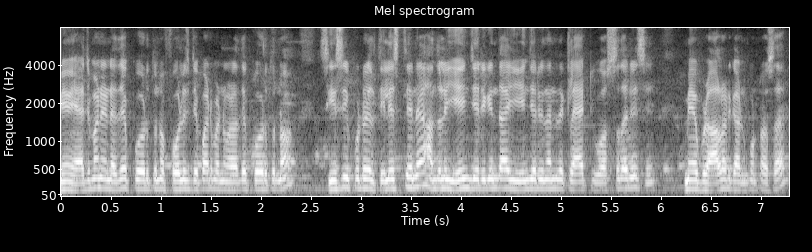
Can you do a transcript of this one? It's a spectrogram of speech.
మేము యజమాని అదే కోరుతున్నాం పోలీస్ డిపార్ట్మెంట్ కూడా అదే కోరుతున్నాం. సీసీ ఫుటేజ్ తెలిస్తేనే అందులో ఏం జరిగిందా ఏం జరిగింది అనేది క్లారిటీ వస్తుంది అనేసి మేము ఇప్పుడు ఆల్రెడీ అనుకుంటాం సార్.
